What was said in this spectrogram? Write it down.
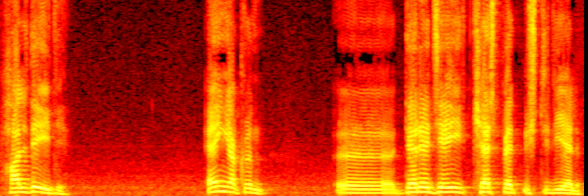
haldeydi. En yakın e, dereceyi kesbetmişti diyelim.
